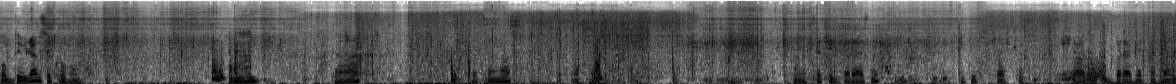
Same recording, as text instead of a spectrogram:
обдивлявся кругом. Так. Це у нас? Ось. Ні, це підберезник. І тут ще щось. Ще один підберезник, напевно.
